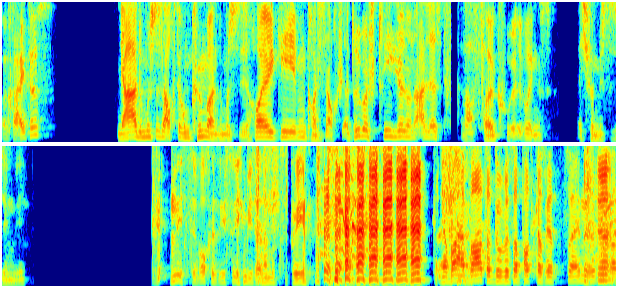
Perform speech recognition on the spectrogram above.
Reitest? ja, du musst es auch darum kümmern. Du musst dir Heu geben, konntest auch äh, drüber striegeln und alles. War voll cool übrigens. Ich vermisse es irgendwie. Nächste Woche siehst du ihn wieder damit streamen. Er war erwartet, du bis der Podcast jetzt zu Ende ist. Ja.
